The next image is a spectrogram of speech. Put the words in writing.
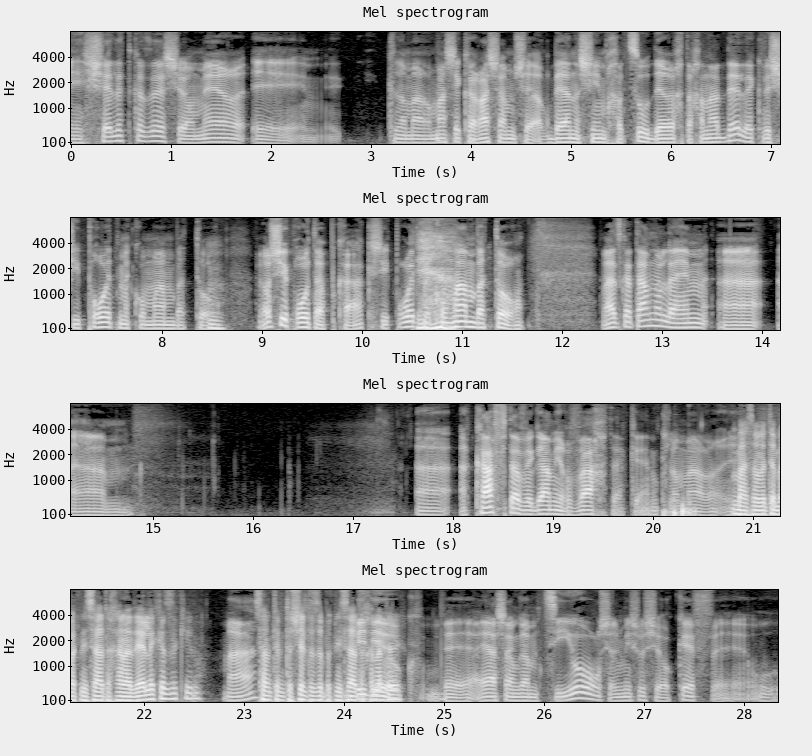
אה, שלט כזה שאומר, אה, כלומר, מה שקרה שם, שהרבה אנשים חצו דרך תחנת דלק ושיפרו את מקומם בתור. Mm. לא שיפרו את הפקק, שיפרו את מקומם בתור. ואז כתבנו להם, אה, אה, אה, עקפת וגם הרווחת, כן? כלומר... מה, שמתם בכניסה לתחנת דלק הזה כאילו? מה? שמתם את השלט הזה בכניסה לתחנת דלק? בדיוק, והיה שם גם ציור של מישהו שעוקף, הוא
